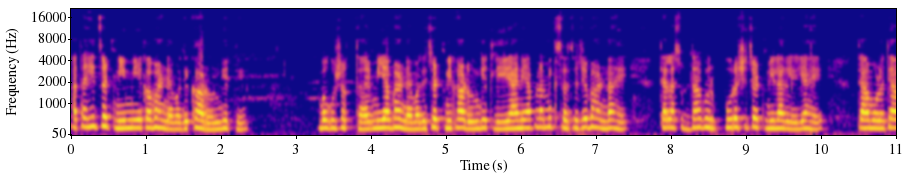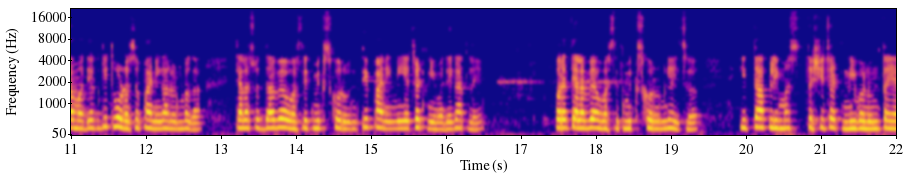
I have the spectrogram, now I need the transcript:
आता ही चटणी मी एका भांड्यामध्ये काढून घेते. बघू शकताय मी या भांड्यामध्ये चटणी काढून घेतली आणि आपला मिक्सरचं जे भांडं आहे त्यालासुद्धा भरपूर अशी चटणी लागलेली आहे. त्यामुळं त्यामध्ये अगदी थोडंसं पाणी घालून बघा. त्यालासुद्धा व्यवस्थित मिक्स करून ते पाणी मी या चटणीमध्ये घातलं आहे परत त्याला व्यवस्थित मिक्स करून घ्यायचं. इथं आपली मस्त अशी चटणी बनवून तयार.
